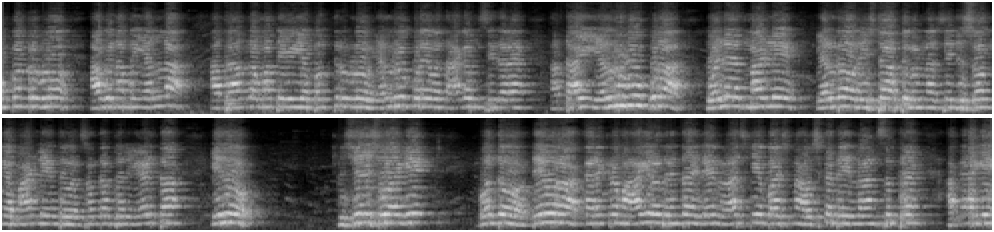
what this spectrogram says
ಮುಖಂಡರುಗಳು ಹಾಗೂ ನಮ್ಮ ಎಲ್ಲ ಆ ಪ್ರಾಂತ ಮಾತೆಯ ಭಕ್ತರುಗಳು ಎಲ್ಲರೂ ಕೂಡ ಇವತ್ತು ಆಗಮಿಸಿದ್ದಾರೆ. ಆ ತಾಯಿ ಎಲ್ರಿಗೂ ಕೂಡ ಒಳ್ಳೇದ್ ಮಾಡ್ಲಿ. ಎಲ್ಲರೂ ಅವ್ರ ಇಷ್ಟಾರ್ಥಗಳನ್ನ ಸಿದ್ಧಿಸೋಂಗೆ ಮಾಡ್ಲಿ ಅಂತ ಇವತ್ತು ಸಂದರ್ಭದಲ್ಲಿ ಹೇಳ್ತಾ, ಇದು ವಿಶೇಷವಾಗಿ ಒಂದು ದೇವರ ಕಾರ್ಯಕ್ರಮ ಆಗಿರೋದ್ರಿಂದ ಇಲ್ಲೇನು ರಾಜಕೀಯ ಭಾಷಣ ಅವಶ್ಯಕತೆ ಇಲ್ಲ ಅನ್ಸುತ್ತೆ. ಹಾಗಾಗಿ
